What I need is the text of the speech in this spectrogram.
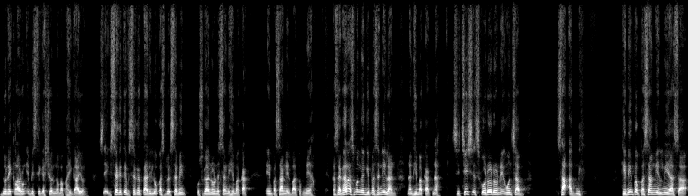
dunay klarong investigasyon nga mapahigayon. Si Executive Secretary Lucas Bersamin kusgano na sang nihimakak in pasangil batok niya. Kasagaras mga gipasangilan nang himakak na. Si Chis Escudero ni ingon sa saag ni kining pagpasangil niya sa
